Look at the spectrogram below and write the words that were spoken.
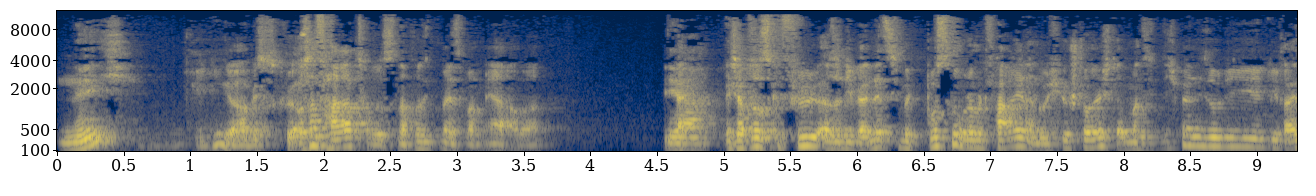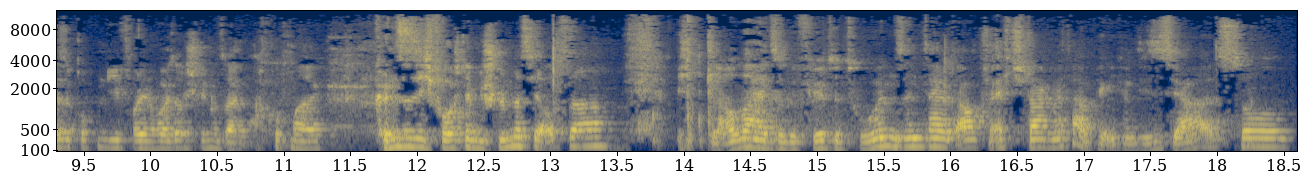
Nicht? Weniger habe ich das Gefühl. Außer Fahrradtouristen, davon sieht man jetzt mal mehr, aber. Ja. Ich habe so das Gefühl, also die werden jetzt mit Bussen oder mit Fahrrädern durchgescheucht, aber man sieht nicht mehr so die, die Reisegruppen, die vor den Häusern stehen und sagen, ach guck mal, können Sie sich vorstellen, wie schlimm das hier aussah? Ich glaube halt, so geführte Touren sind halt auch echt stark wetterabhängig. Und dieses Jahr ist so,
